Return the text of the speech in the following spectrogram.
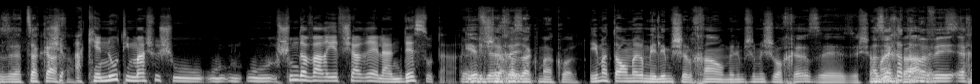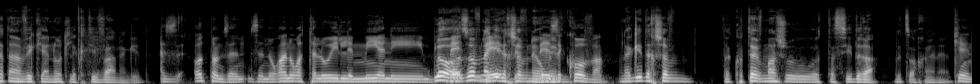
שזה יצא ככה. הכנות היא משהו שהוא, הוא, הוא, שום דבר אי אפשר אה, להנדס אותה. אי זה אפשר- חזק מהכל. אם אתה אומר מילים שלך או מילים של מישהו אחר, זה, זה שמיים אז וארץ. איך אתה מביא, איך אתה מביא כנות לכתיבה נגיד? אז עוד פעם, זה, זה נורא נורא תלוי למי אני... לא, ב- עזוב ב- נגיד ב- עכשיו נאומים. באיזה כובע. נגיד עכשיו אתה כותב משהו, את הסדרה, לצורך העניין. כן.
